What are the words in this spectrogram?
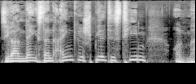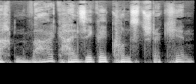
Sie waren längst ein eingespieltes Team und machten waghalsige Kunststückchen.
